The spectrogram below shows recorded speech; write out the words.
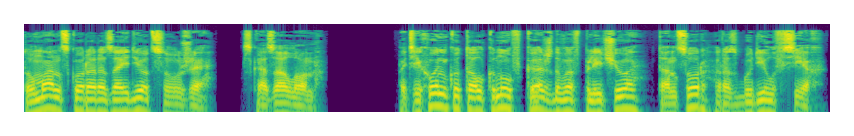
туман скоро разойдется уже», — сказал он. Потихоньку толкнув каждого в плечо, танцор разбудил всех.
